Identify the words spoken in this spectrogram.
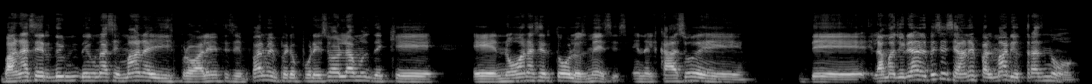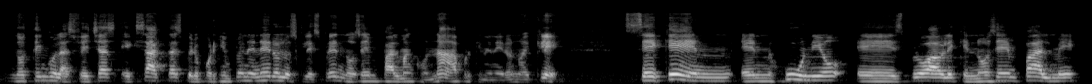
van a ser de, una semana y probablemente se empalmen, pero por eso hablamos de que eh, no van a ser todos los meses. En el caso de, de, la mayoría de las veces se van a empalmar y otras no. No tengo las fechas exactas, pero por ejemplo en enero los CLE Express no se empalman con nada porque en enero no hay CLE. Sé que en, en junio es probable que no se empalme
